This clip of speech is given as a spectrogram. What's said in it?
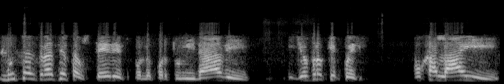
muchas gracias a ustedes por la oportunidad y, yo creo que pues ojalá y,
